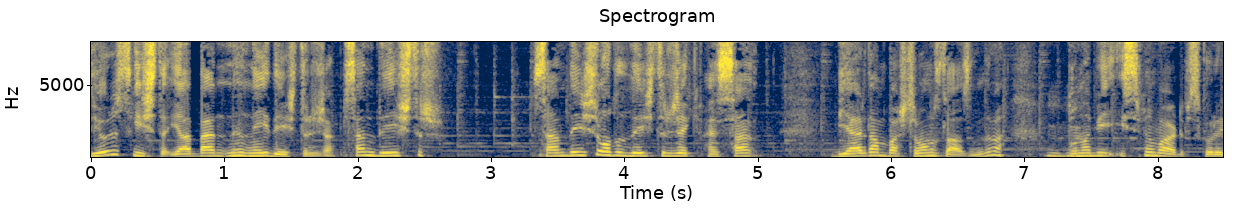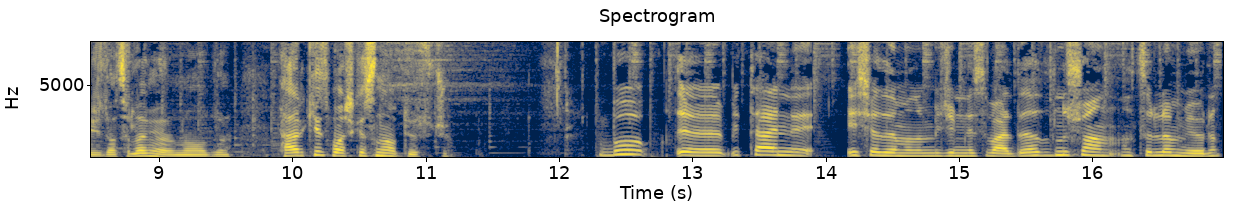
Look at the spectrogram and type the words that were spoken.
Diyoruz ki işte ya ben ne- neyi değiştireceğim? Sen değiştir. Sen değiştir o da değiştirecek. Hani sen bir yerden başlamamız lazım değil mi? Buna bir ismi vardı psikolojide hatırlamıyorum ne olduğunu. Herkes başkasına atıyor suçu. Bu e, bir tane iş adamının bir cümlesi vardı. Adını şu an hatırlamıyorum.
